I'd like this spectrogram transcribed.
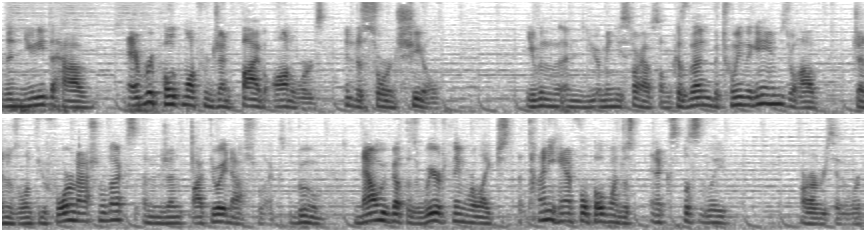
then you need to have every Pokemon from Gen 5 onwards into Sword and Shield. Even, and you, I mean, you still have some, because then between the games, you'll have Gens 1 through 4 National Dex, and then Gen 5 through 8 National Dex. Boom. Now we've got this weird thing where, like, just a tiny handful of Pokemon just inexplicitly, or however you say the word,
